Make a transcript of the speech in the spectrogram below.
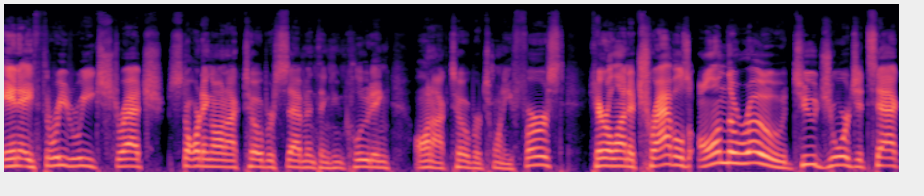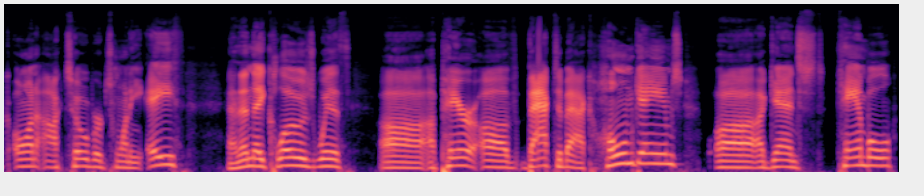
in a three week stretch starting on October 7th and concluding on October 21st. Carolina travels on the road to Georgia Tech on October 28th. And then they close with uh, a pair of back to back home games uh, against Campbell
